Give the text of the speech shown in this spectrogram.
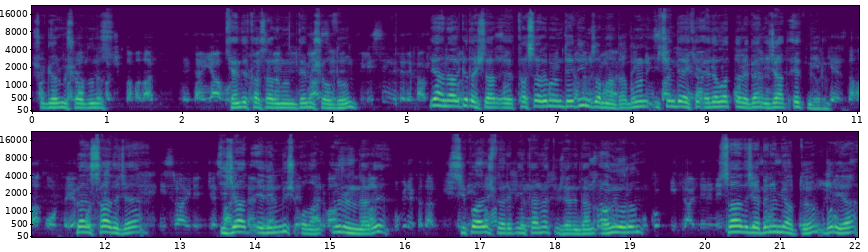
Şu görmüş olduğunuz kendi tasarımım demiş olduğum Yani arkadaşlar e, tasarımım dediğim zaman da bunun içindeki edevatları ben icat etmiyorum. Ben sadece icat edilmiş olan ürünleri kılan, bugüne kadar işlediği sipariş verip internet üzerinden alıyorum. Sadece benim yaptığım buraya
